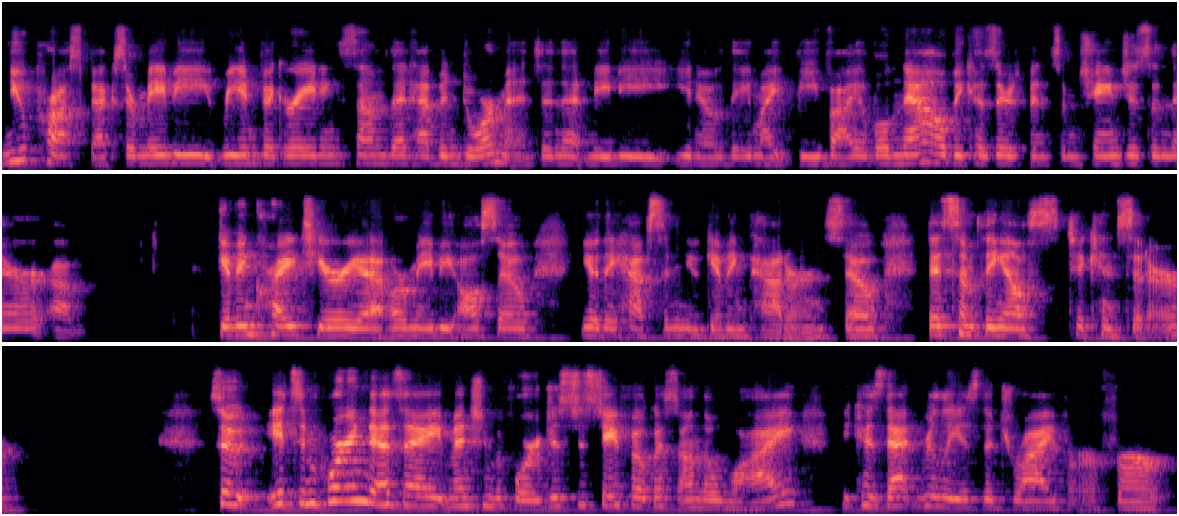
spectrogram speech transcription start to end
new prospects or maybe reinvigorating some that have been dormant and that maybe you know they might be viable now because there's been some changes in their um, giving criteria or maybe also you know they have some new giving patterns. So that's something else to consider. So it's important as i mentioned before just to stay focused on the why because that really is the driver for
